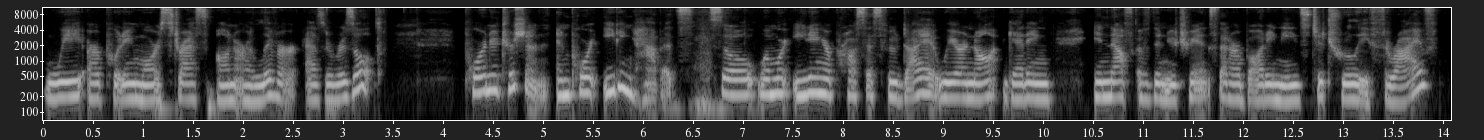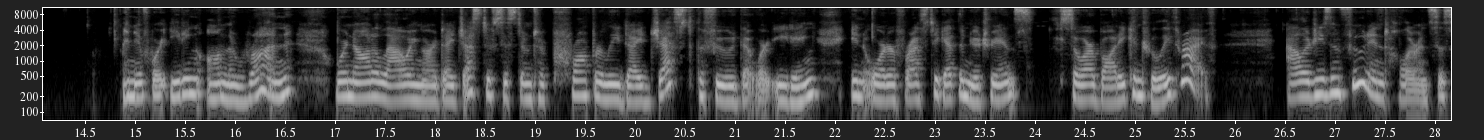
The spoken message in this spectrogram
We are putting more stress on our liver as a result poor nutrition and poor eating habits. So, when we're eating a processed food diet, we are not getting enough of the nutrients that our body needs to truly thrive. And if we're eating on the run, we're not allowing our digestive system to properly digest the food that we're eating in order for us to get the nutrients so our body can truly thrive. Allergies and food intolerances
